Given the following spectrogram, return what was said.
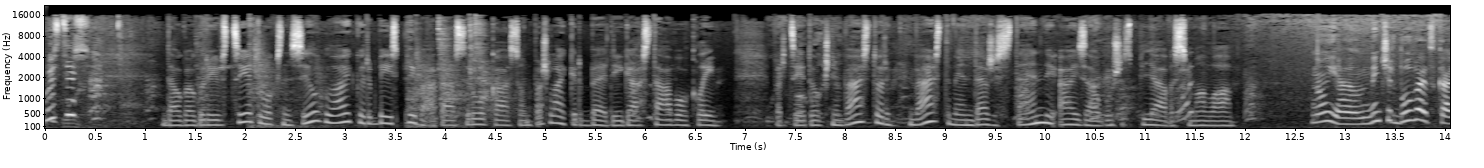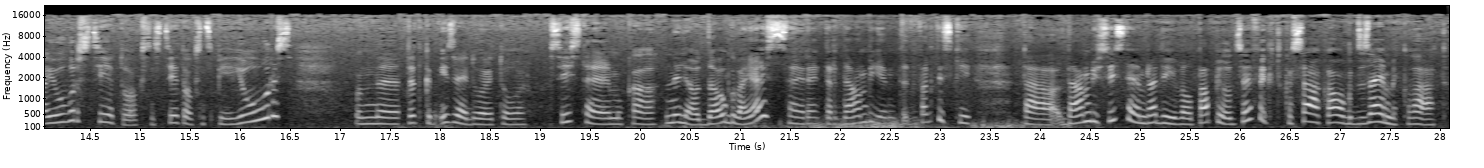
Uztis! Daugaugrības cietoksnis ilgu laiku ir bijis privātās rokās un pašlaik ir bēdīgā stāvoklī. Par cietokšņa vēsturi vēsta vien daži stendi aizaugušas pļavas malā. Nu, jā, viņš ir būvēts kā jūras cietoksnis, cietoksnis pie jūras. Un e, tad, kad izveidoja to sistēmu, kā neļaut Daugavai aizsērēt ar dambiem, tad faktiski tā dambju sistēma radīja vēl papildus efektu, ka sāka augt zeme klāt.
